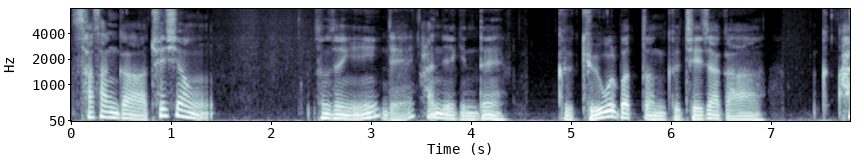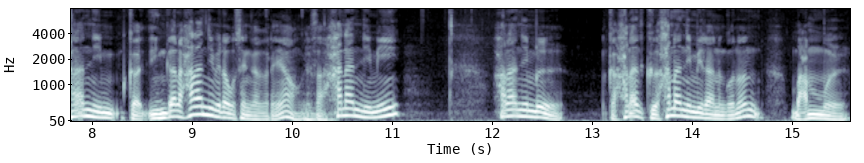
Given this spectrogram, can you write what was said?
사상가 최시영 선생이 네. 한 얘기인데 그 교육을 받던 그 제자가 그 하나님 그러니까 인간을 하나님이라고 생각을 해요. 그래서 음. 하나님이 하나님을 그러니까 하나 그 하나님이라는 거는 만물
